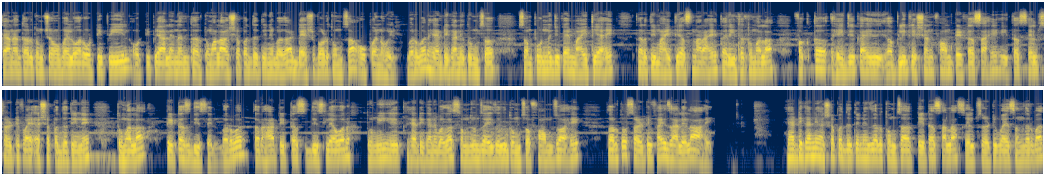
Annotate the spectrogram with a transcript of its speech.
त्यानंतर तुमच्या मोबाईलवर ओ टी पी येईल. ओ टी पी आल्यानंतर तुम्हाला अशा पद्धतीने बघा डॅशबोर्ड तुमचा ओपन होईल. बरोबर? ह्या ठिकाणी तुमचं संपूर्ण जी काही माहिती आहे तर ती माहिती असणार आहे. तर इथं तुम्हाला फक्त हे जे काही अप्लिकेशन फॉर्म टेटस आहे इथं सेल्फ सर्टिफाय अशा पद्धतीने तुम्हाला टेटस दिसेल. बरोबर? तर हा टेटस दिसल्यावर तुम्ही एक ह्या ठिकाणी बघा समजून जायचं की तुमचा फॉर्म जो आहे तर तो सर्टिफाय झालेला आहे. ह्या ठिकाणी अशा पद्धतीने जर तुमचा स्टेटस आला सेल्फ सर्टिफाय संदर्भात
